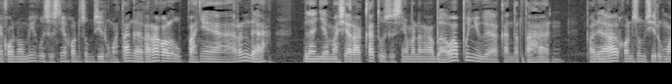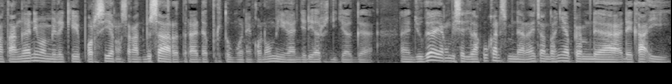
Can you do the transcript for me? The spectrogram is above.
ekonomi khususnya konsumsi rumah tangga karena kalau upahnya rendah belanja masyarakat khususnya menengah bawah pun juga akan tertahan. Padahal konsumsi rumah tangga ini memiliki porsi yang sangat besar terhadap pertumbuhan ekonomi kan, jadi harus dijaga. Nah juga yang bisa dilakukan sebenarnya contohnya Pemda DKI.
